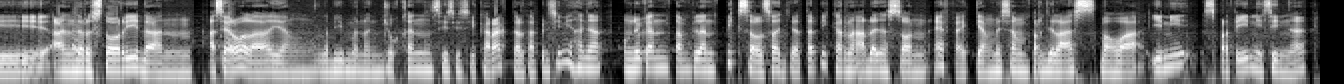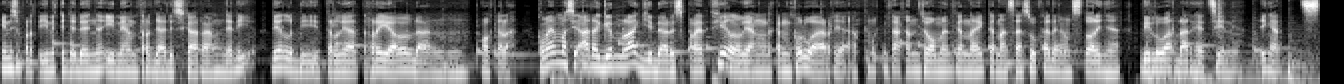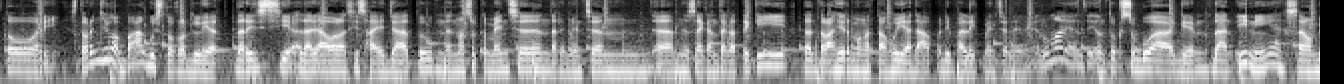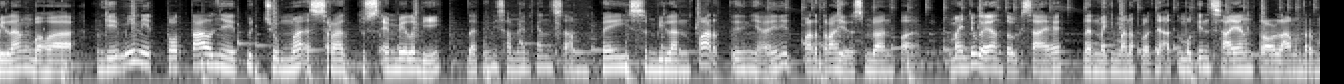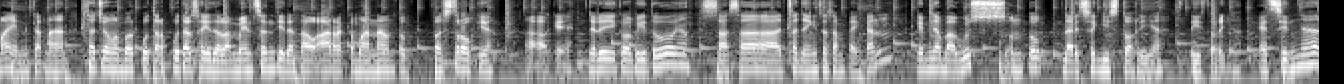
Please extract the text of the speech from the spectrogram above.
Understory dan Acerola yang lebih menunjukkan sisi-sisi karakter tapi di sini hanya menunjukkan tampilan pixel saja tapi karena adanya sound effect yang bisa memperjelas bahwa ini seperti ini scene ini seperti ini kejadiannya ini yang terjadi sekarang jadi dia lebih terlihat real dan oke okay lah Kemudian masih ada game lagi dari Sprite Hill yang akan keluar ya. Mungkin saya akan coba mainkan naik karena saya suka dengan storynya di luar dari headset-nya. Ingat, story. Storynya juga bagus loh kalau dilihat. Dari si dari awal si saya jatuh dan masuk ke mansion, dari mansion men, uh, menyelesaikan teka-teki dan terakhir mengetahui ada apa di balik mansion ini. Lumayan sih untuk sebuah game. Dan ini saya mau bilang bahwa game ini totalnya itu cuma 100 MB lebih. Dan ini saya mainkan sampai 9 part. Ini ya ini part terakhir 9 part. Main juga ya untuk saya dan bagaimana plotnya. Atau mungkin saya yang terlalu lama bermain karena saya cuma berputar-putar saya dalam mansion tidak tahu arah ke mana untuk first stroke ya. Ah, oke. Okay. jadi kalau begitu yang Sasa saja ingin saya sampaikan gamenya bagus untuk dari segi story ya segi storynya headscene-nya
